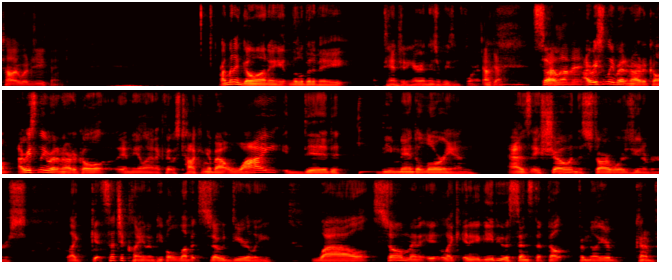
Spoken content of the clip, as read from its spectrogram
Tyler, what did you think? I'm going to go on a little bit of a tangent here, and there's a reason for it. Okay. So I love it. I recently read an article. I recently read an article in the Atlantic that was talking about why did the Mandalorian, as a show in the Star Wars universe, like get such acclaim and people love it so dearly, while so many it, like and it gave you a sense that felt familiar, kind of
